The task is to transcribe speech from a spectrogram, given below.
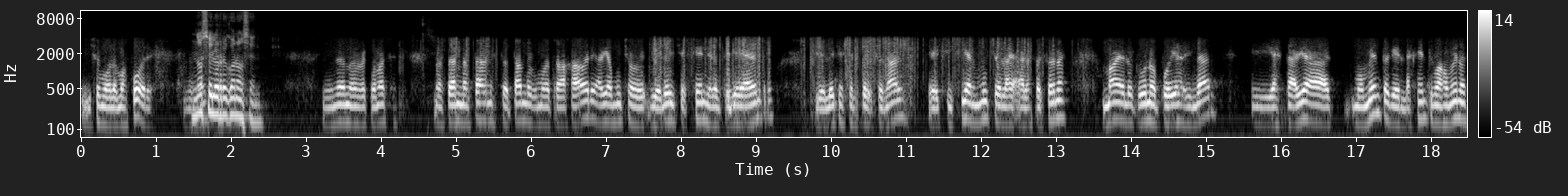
y somos los más pobres. No se lo reconocen. Y no nos reconocen. Nos están, nos estaban explotando como trabajadores, había mucha violencia de género que ahí adentro, violencia personal, exigían mucho a las personas, más de lo que uno podía brindar, y hasta había momentos que la gente más o menos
